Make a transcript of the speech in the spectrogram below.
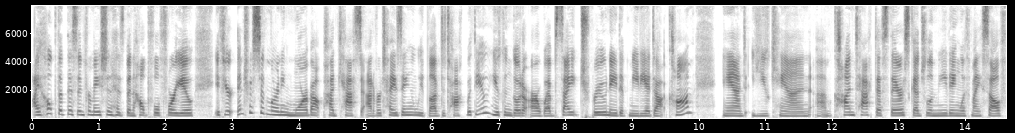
I hope that this information has been helpful for you. If you're interested in learning more about podcast advertising, we'd love to talk with you. You can go to our website, truenativemedia.com, and you can um, contact us there, schedule a meeting with myself.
